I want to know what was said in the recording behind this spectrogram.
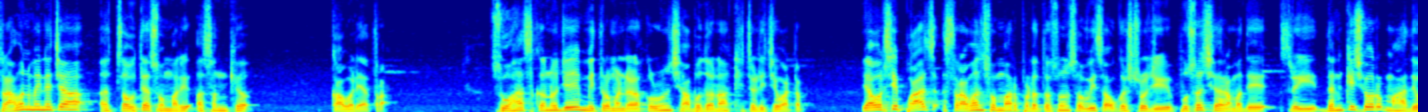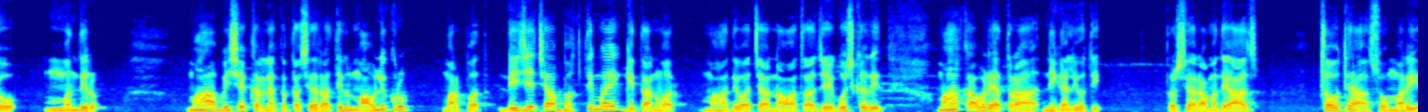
श्रावण महिन्याच्या चौथ्या सोमवारी असंख्य कावड यात्रा सुहास कनोजे मित्रमंडळाकडून शाबुदाना खिचडीचे वाटप. यावर्षी पाच श्रावण सोमवार पडत असून सव्वीस ऑगस्ट रोजी पुसद शहरामध्ये श्री धनकेश्वर महादेव मंदिर महाअभिषेक करण्याकरता शहरातील माऊली ग्रुप मार्फत डी जेच्या भक्तिमय गीतांवर महादेवाच्या नावाचा जयघोष करीत महाकावड यात्रा निघाली होती. तर शहरामध्ये आज चौथ्या सोमवारी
